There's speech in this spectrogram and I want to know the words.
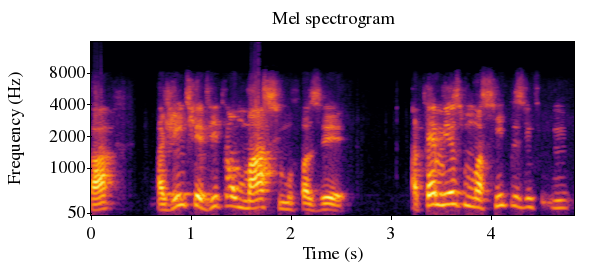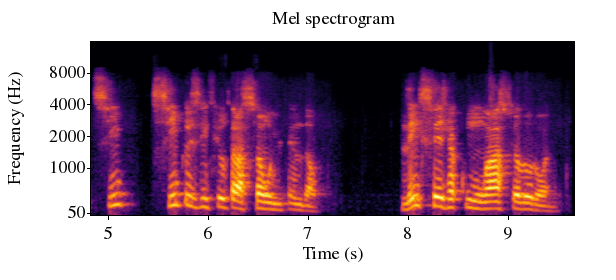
tá? A gente evita ao máximo fazer até mesmo uma simples, sim, simples infiltração em tendão, nem que seja com ácido hialurônico.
